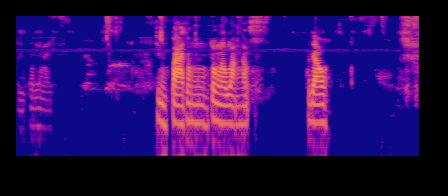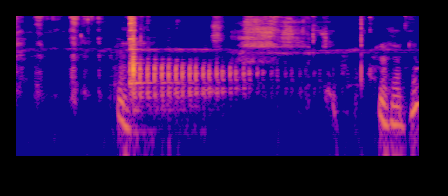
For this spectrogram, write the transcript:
อัน ตรายกินปลาต้องต้องระวังครับเดาอืมอือหืออืม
